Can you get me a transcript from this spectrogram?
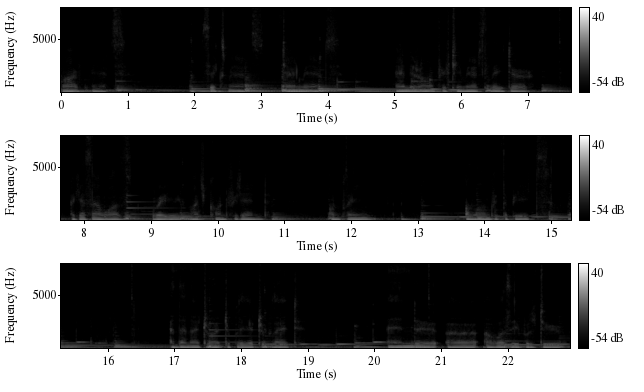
five minutes, six minutes, ten minutes, and around 15 minutes later, I guess I was very much confident on playing along with the beats. And then I tried to play a triplet, and uh, was able to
